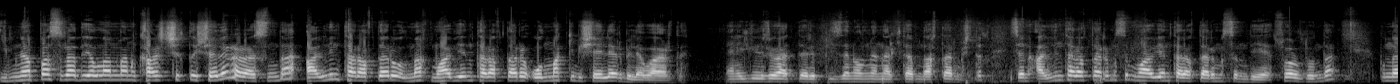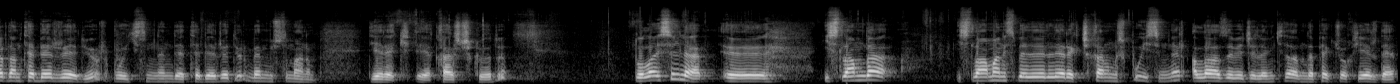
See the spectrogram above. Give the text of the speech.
İbn Abbas radıyallahu karşı çıktığı şeyler arasında Ali'nin taraftarı olmak, Muaviye'nin taraftarı olmak gibi şeyler bile vardı. Yani ilgili rivayetleri bizden olmayanlar kitabında aktarmıştık. Sen Ali'nin taraftarı mısın, Muaviye'nin taraftarı mısın diye sorulduğunda bunlardan teberri ediyor. Bu ikisinden de teberri ediyorum. Ben Müslümanım diyerek e, karşı çıkıyordu. Dolayısıyla e, İslam'da İslam'a nispet edilerek çıkarılmış bu isimler Allah Azze ve Celle'nin kitabında pek çok yerde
